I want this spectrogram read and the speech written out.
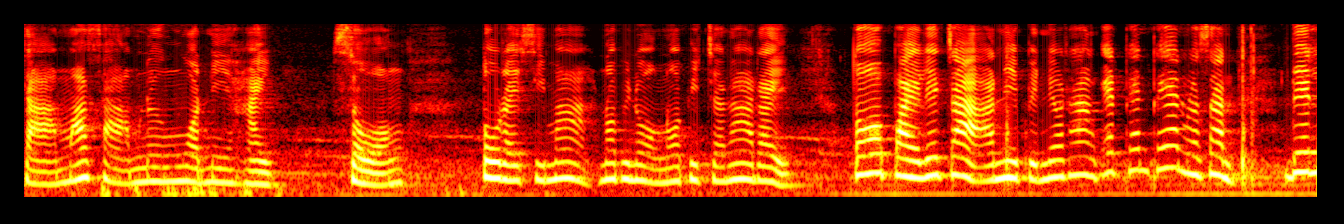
สามมาสามหนึ่งงวดนี้ให้สองตัวไรซีมาเนาะพี่น้องเนาะพิจารณาได้ต่อไปเลยจ้าอันนี้เป็นแนวทางแอดแพนแพนมาสั่นเด่น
